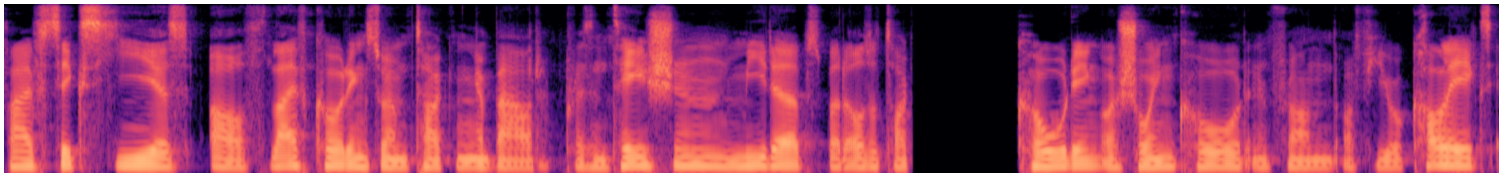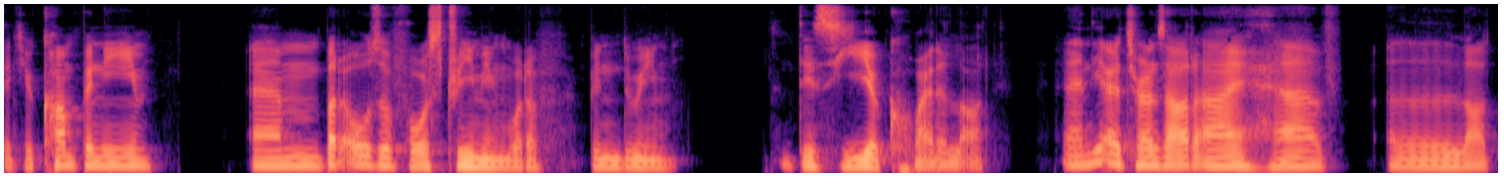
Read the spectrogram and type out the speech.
five, six years of live coding. So I'm talking about presentation, meetups, but also talking coding or showing code in front of your colleagues at your company, um, but also for streaming, what I've been doing this year quite a lot. And yeah, it turns out I have a lot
